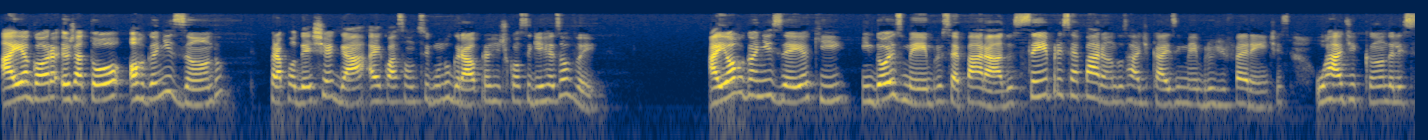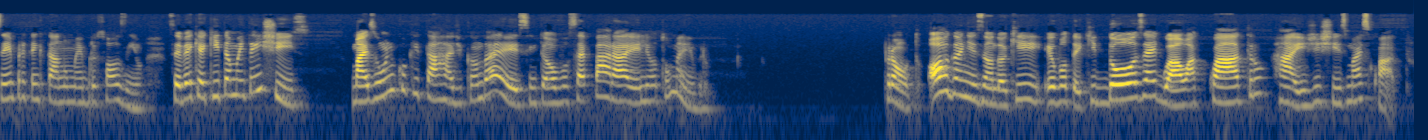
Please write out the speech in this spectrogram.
Aí agora eu já estou organizando para poder chegar à equação de segundo grau para a gente conseguir resolver. Aí organizei aqui em dois membros separados, sempre separando os radicais em membros diferentes. O radicando, ele sempre tem que estar num membro sozinho. Você vê que aqui também tem x, mas o único que está radicando é esse, então eu vou separar ele em outro membro. Pronto, organizando aqui, eu vou ter que 12 é igual a 4 raiz de x mais 4.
